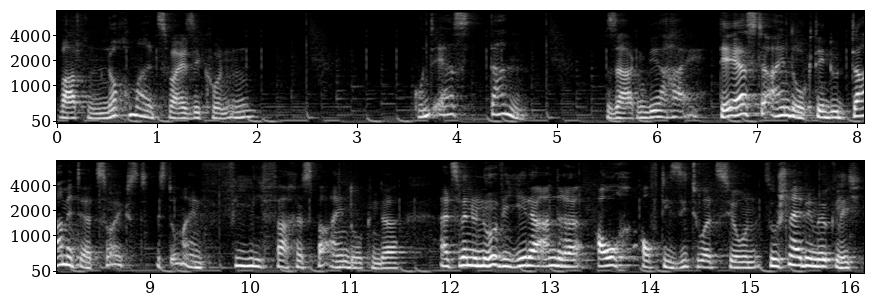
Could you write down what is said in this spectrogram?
warten nochmal zwei Sekunden und erst dann sagen wir Hi. Der erste Eindruck, den du damit erzeugst, ist um ein Vielfaches beeindruckender, als wenn du nur wie jeder andere auch auf die Situation so schnell wie möglich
